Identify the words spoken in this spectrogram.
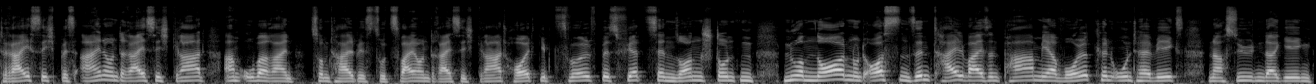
30 bis 31 Grad, am Oberrhein zum Teil bis zu 32 Grad. Heute gibt es 12 bis 14 Sonnenstunden. Nur im Norden und Osten sind teilweise ein paar mehr Wolken unterwegs. Nach Süden dagegen,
